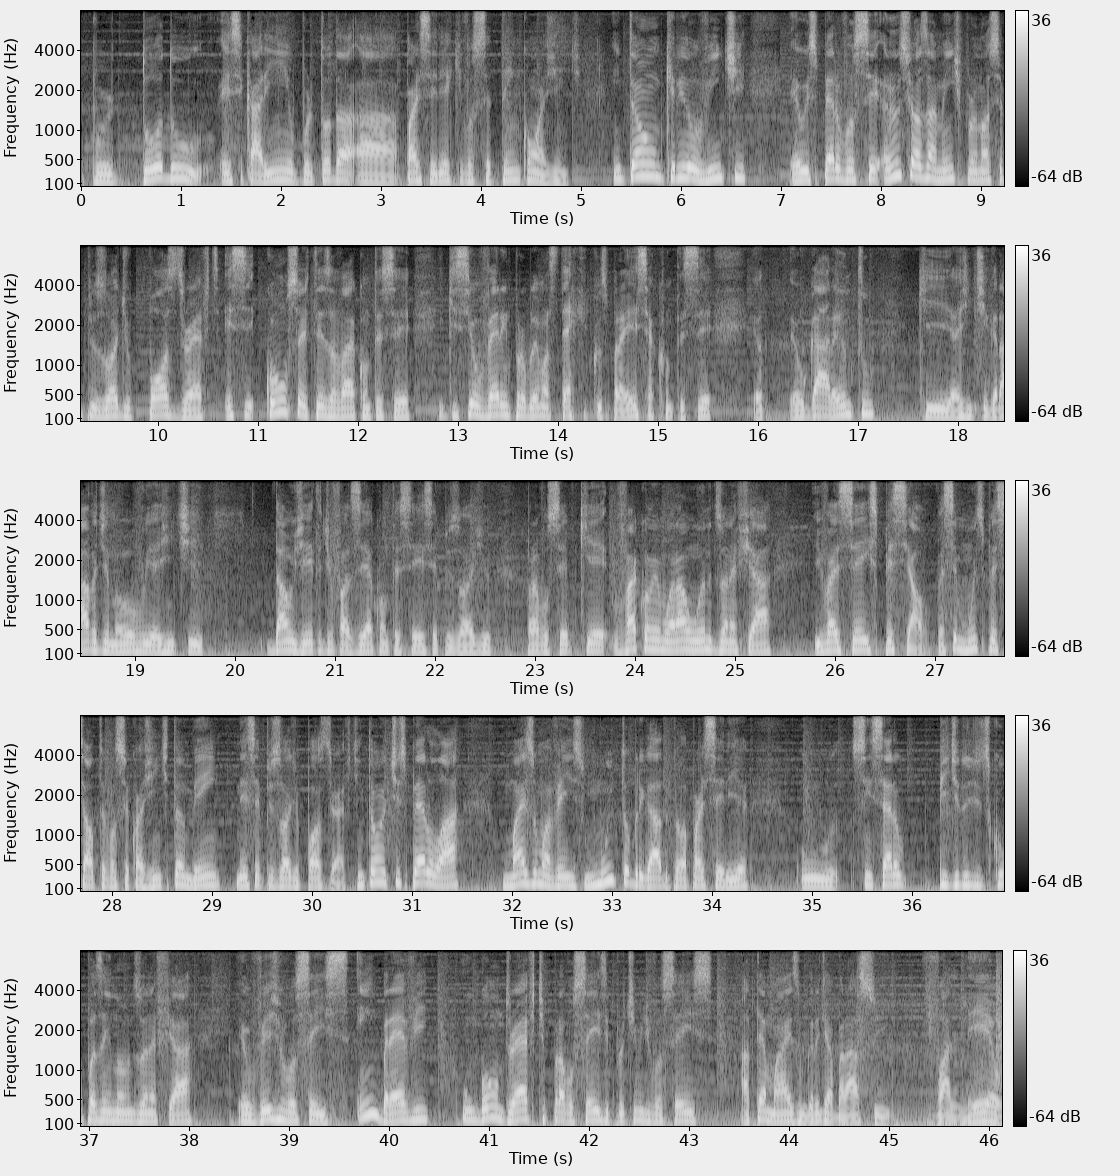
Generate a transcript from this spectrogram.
por todo esse carinho, por toda a parceria que você tem com a gente. Então, querido ouvinte, eu espero você ansiosamente para o nosso episódio pós-draft. Esse com certeza vai acontecer e que se houverem problemas técnicos para esse acontecer, eu, eu garanto que a gente grava de novo e a gente dá um jeito de fazer acontecer esse episódio para você, porque vai comemorar um ano de Zona FA e vai ser especial. Vai ser muito especial ter você com a gente também nesse episódio pós-draft. Então eu te espero lá. Mais uma vez, muito obrigado pela parceria. Um sincero pedido de desculpas em nome do Zona FA. Eu vejo vocês em breve. Um bom draft para vocês e para o time de vocês. Até mais, um grande abraço e valeu!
